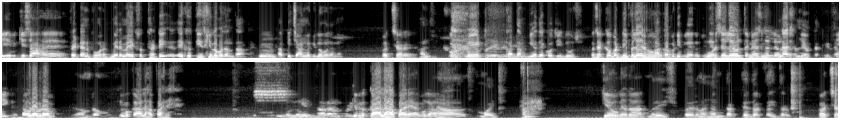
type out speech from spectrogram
ईब किसा है? फिर टेन फोर मेरे में एक सौ थर्टी एक सौ तीस किलो वज़न था। हम्म, अब पचानवे किलो वज़न है। अच्छा रे हाँ जी। पेट खत्म। ये देखो जी लूज। अच्छा कबड्डी प्लेयर हो? हाँ कबड्डी प्लेयर हो जी? कौन से लेवल तक नेशनल लेवल नेशनल लेवल तक ठीक है। तो राम राम। राम राम कि मैं काल हपा रहे कि मैं काल हपा रहा मगा। हाँ भाई। क्या हो गया था? मेरे इस पैर में है दर्दते दर्दते ही दर्द अच्छा।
